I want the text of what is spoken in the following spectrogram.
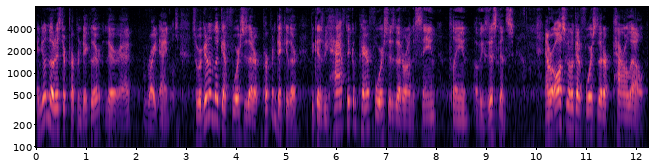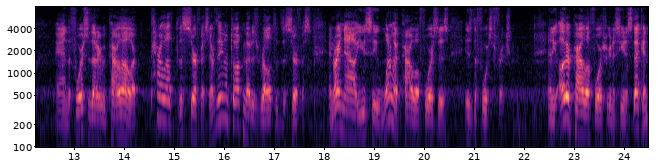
And you'll notice they're perpendicular, they're at right angles. So we're going to look at forces that are perpendicular because we have to compare forces that are on the same plane of existence. And we're also going to look at forces that are parallel. And the forces that are going to be parallel are parallel to the surface. Everything I'm talking about is relative to the surface. And right now you see one of my parallel forces is the force of friction. And the other parallel force we're going to see in a second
